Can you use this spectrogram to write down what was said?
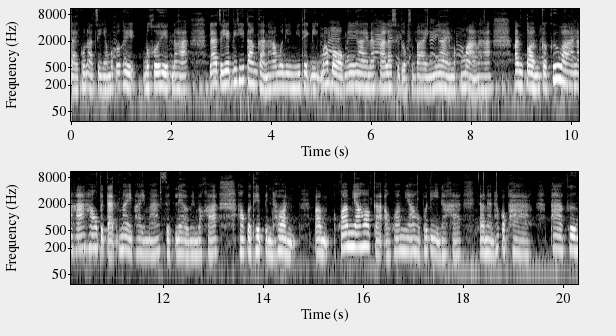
หลายคนอาจจะยังบ่เคยบ่เคยเฮ็ดนะคะ และอาจจะเฮ็ดวิธีต่างกันนะคะมื้อนี้มีเทคนิคมาบอกง่ายๆนะคะ และสะดวกสบายง่ายมาก ๆนะคะ ขั้นตอนก็คือว่านะคะเฮาไปตัดไม้ไผ่มาเสร็จแล้วแม่นบ่คะเฮาก็เทศเป็นท่อนความยาวเฮาก็เอาความยาวเฮาพอดีนะคะ จากนั้นเฮาก็พาผ้าเครื่อง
